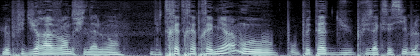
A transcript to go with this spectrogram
le plus dur à vendre finalement? Du très très premium ou, peut-être du plus accessible?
